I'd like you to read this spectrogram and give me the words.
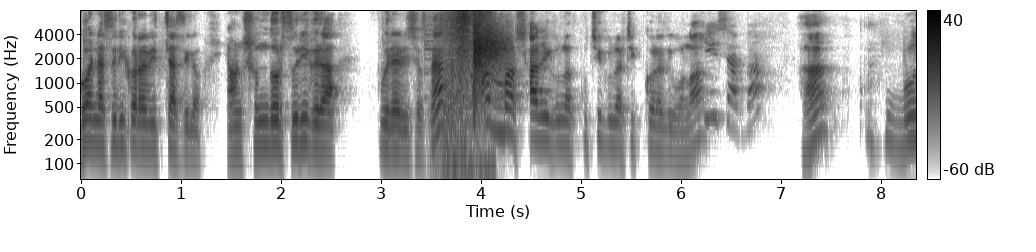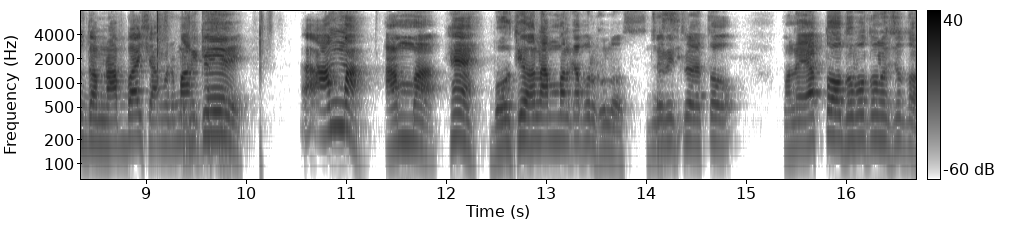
গয়না চুরি করার ইচ্ছা ছিল। এখন সুন্দর চুরি করে পুরা দিছিস না আমার শাড়িগুলা কুচিগুলা ঠিক করে দিব না। কি সাব্বা হ্যাঁ? বুঝলাম না আব্বা এসে আমার মা কে? আম্মা। আম্মা? হ্যাঁ। বৌতি হন আম্মার কাপড় খুলস। চরিত্র এত মানে এত অধবতন হয়েছে তো।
